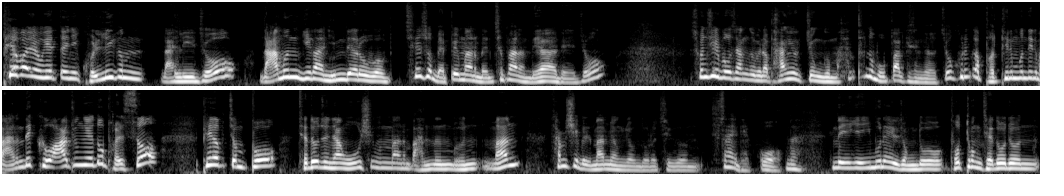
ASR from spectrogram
폐업하려고 했더니 권리금 날리죠. 남은 기간 임대료 뭐 최소 몇백만 원맨 첫판은 내야 되죠. 손실보상금이나 방역지원금 한 푼도 못 받게 생겼죠. 그러니까 버티는 분들이 많은데 그 와중에도 벌써 폐업 점포 제도 전향 50만 원 받는 분만 31만 명 정도로 지금 추산이 됐고 네. 근데 이게 2분의 1 정도 보통 제도전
